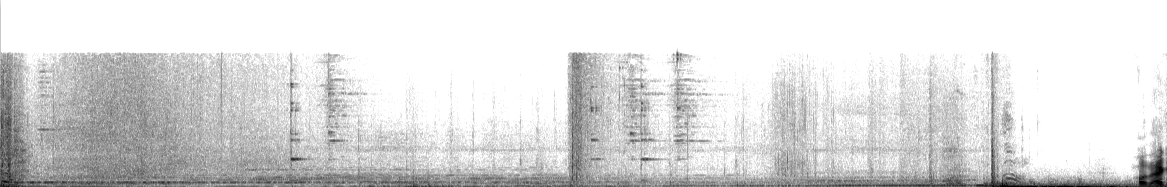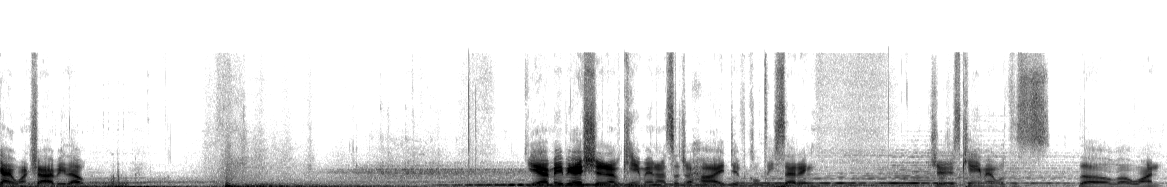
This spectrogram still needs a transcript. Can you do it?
Oh, that guy one-shot me though. Yeah, maybe I shouldn't have came in on such a high difficulty setting. Should have just came in with this, the low one.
